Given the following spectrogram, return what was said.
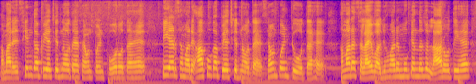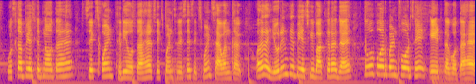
हमारे स्किन का पीएच कितना होता है? 7.4 होता है। टीयर्स हमारे आँखों का पीएच कितना होता है? 7.2 होता है। हमारा सलाइवा जो हमारे मुँह के अंदर जो लार होती है, उसका पीएच कितना होता है? 6.3 होता है 6.3 से 6.7 तक। और अगर यूरिन के पीएच की बात करा जाए तो वो 4.4 से 8 तक होता है।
